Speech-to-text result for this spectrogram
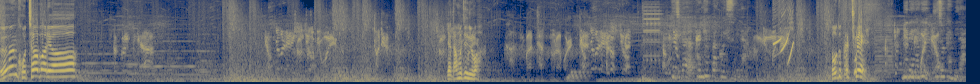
응, 고쳐버려. 야, 나머지는 일로 와. 기지가 공격받고 있습니다. 너도 탈출해. 미네랄이 부족합니다.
